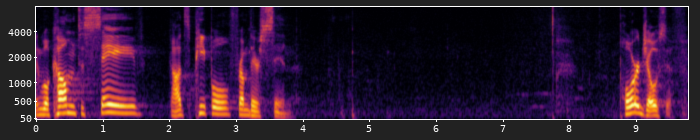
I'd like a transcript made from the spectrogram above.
and will come to save God's people from their sin. Poor Joseph.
